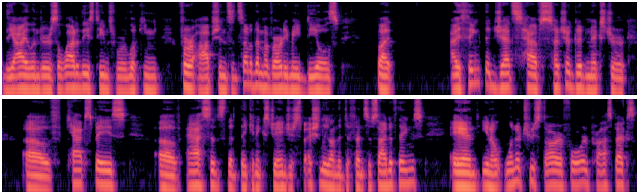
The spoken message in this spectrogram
the Islanders, a lot of these teams were looking for options, and some of them have already made deals. But I think the Jets have such a good mixture of cap space, of assets that they can exchange, especially on the defensive side of things. And, you know, one or two star forward prospects,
